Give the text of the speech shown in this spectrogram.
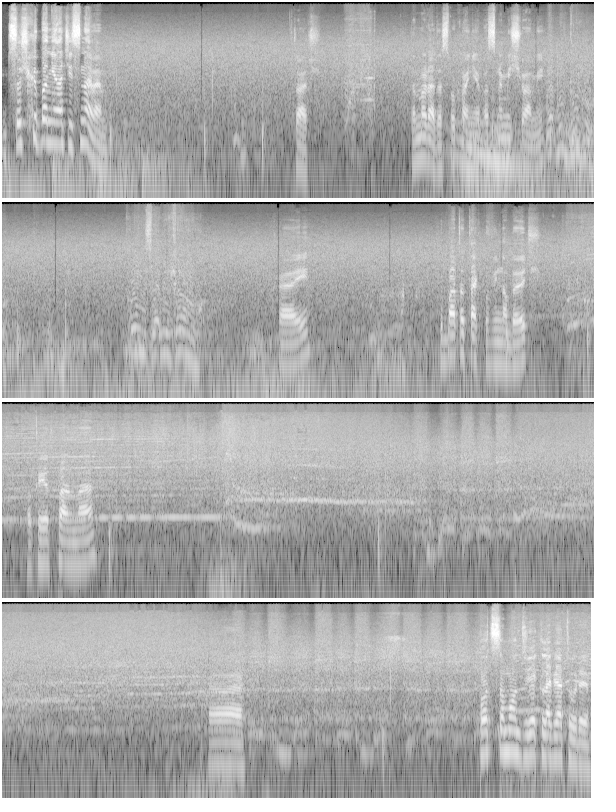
Coś chyba nie nacisnąłem. Czać. Dam radę, spokojnie, własnymi siłami. Okej. Chyba to tak powinno być. Okej, odpalmy. Eee. Po co mam dwie klawiatury?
